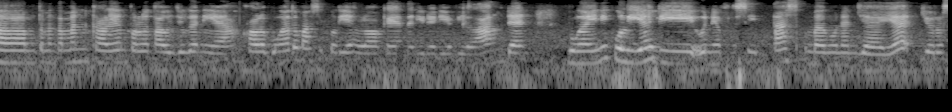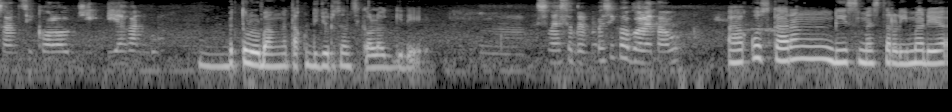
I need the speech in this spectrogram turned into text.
um, teman-teman kalian perlu tahu juga nih ya, kalau Bunga tuh masih kuliah loh, kayak yang tadi udah dia bilang. Dan Bunga ini kuliah di Universitas Pembangunan Jaya, jurusan psikologi. Iya kan, Bung? Betul banget, aku di jurusan psikologi deh. Hmm, semester berapa sih kalau boleh tahu? Aku sekarang di semester 5 deh.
